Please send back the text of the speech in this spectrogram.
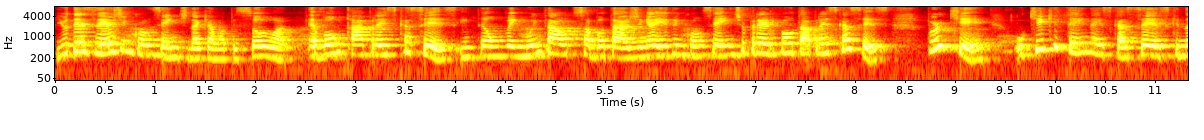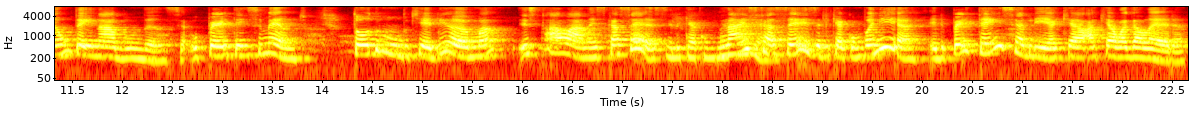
E o desejo inconsciente daquela pessoa é voltar para a escassez. Então vem muita autossabotagem aí do inconsciente para ele voltar para a escassez. Por quê? O que, que tem na escassez que não tem na abundância? O pertencimento todo mundo que ele ama está lá na escassez. Ele quer companhia. Na escassez, ele quer companhia. Ele pertence ali àquela, àquela galera.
